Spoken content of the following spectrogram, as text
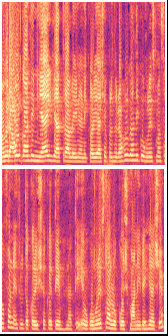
હવે રાહુલ ગાંધી ન્યાય યાત્રા લઈને નીકળ્યા છે, પરંતુ રાહુલ ગાંધી કોંગ્રેસમાં સફળ નેતૃત્વ કરી શકે તેમ નથી એવું કોંગ્રેસના લોકો જ માની રહ્યા છે.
